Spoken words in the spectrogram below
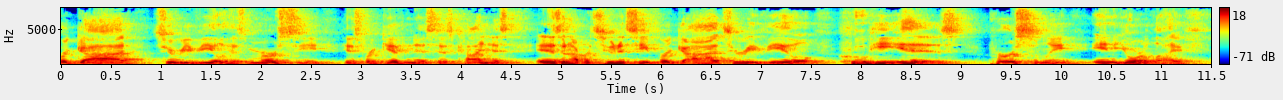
for God to reveal his mercy, his forgiveness, his kindness. It is an opportunity for God to reveal who he is personally in your life.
